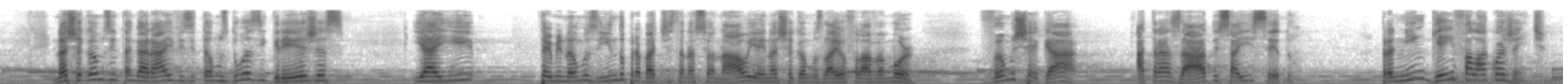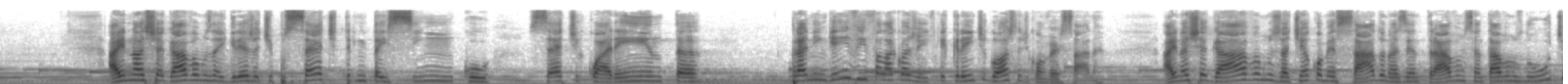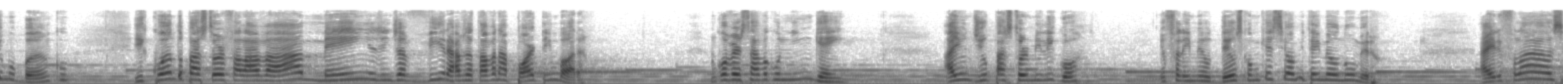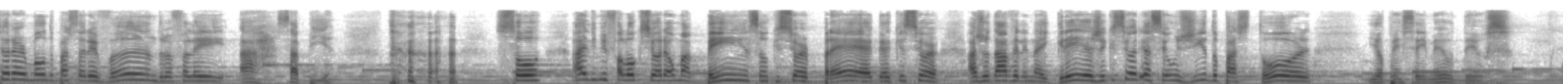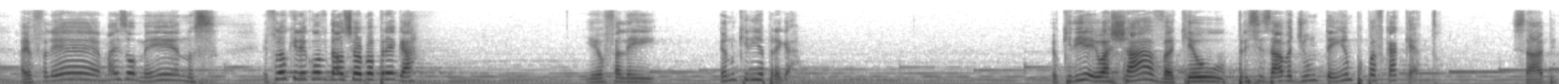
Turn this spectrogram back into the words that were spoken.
Nós chegamos em Tangará e visitamos duas igrejas. E aí terminamos indo para Batista Nacional. E aí nós chegamos lá e eu falava, amor, vamos chegar atrasado e sair cedo. Para ninguém falar com a gente. Aí nós chegávamos na igreja tipo 7h35, 7h40. Para ninguém vir falar com a gente, porque crente gosta de conversar, né? Aí nós chegávamos, já tinha começado, nós entrávamos, sentávamos no último banco. E quando o pastor falava amém, a gente já virava, já estava na porta e ia embora. Não conversava com ninguém. Aí um dia o pastor me ligou. Eu falei, meu Deus, como que esse homem tem meu número? Aí ele falou, ah, o senhor é irmão do pastor Evandro. Eu falei, ah, sabia. Sou. Aí ele me falou que o senhor é uma bênção, que o senhor prega, que o senhor ajudava ele na igreja, que o senhor ia ser ungido pastor. E eu pensei, meu Deus. Aí eu falei, é, mais ou menos. Ele falou, eu queria convidar o senhor para pregar. E eu falei, eu não queria pregar. Eu queria, eu achava que eu precisava de um tempo para ficar quieto, sabe?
